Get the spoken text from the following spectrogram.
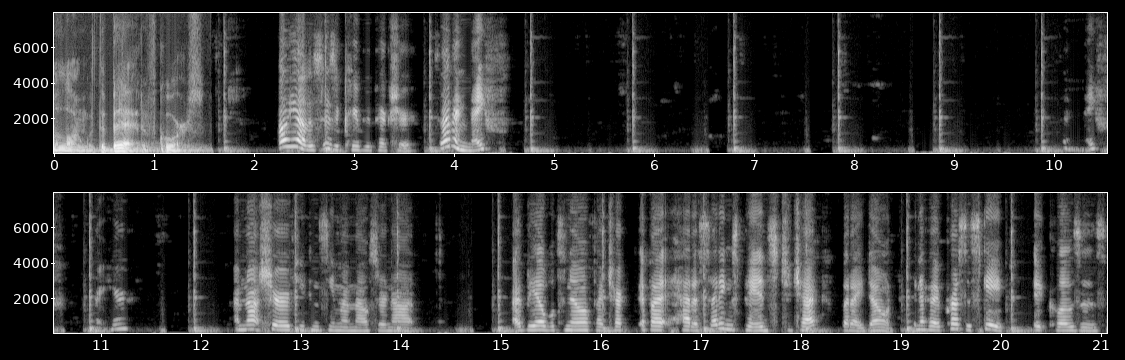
along with the bed, of course. Oh yeah, this is a creepy picture. Is that a knife? A knife right here. I'm not sure if you can see my mouse or not. I'd be able to know if I check if I had a settings page to check, but I don't. And if I press escape, it closes.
